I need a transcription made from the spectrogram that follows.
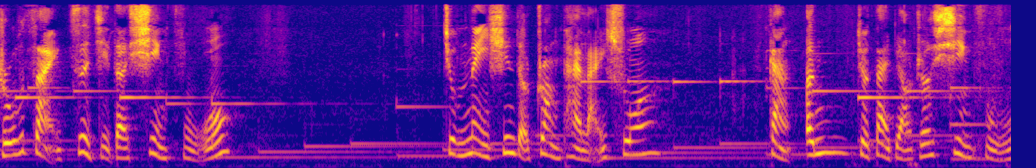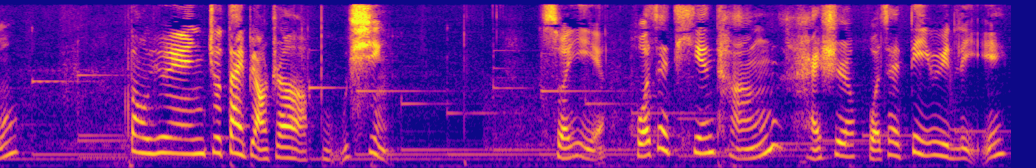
主宰自己的幸福，就内心的状态来说，感恩就代表着幸福，抱怨就代表着不幸。所以，活在天堂还是活在地狱里，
